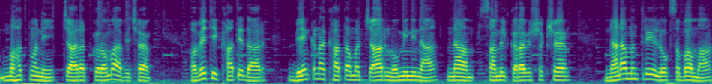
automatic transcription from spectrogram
મહત્વની જાહેરાત કરવામાં આવી છે. હવેથી ખાતેદાર બેંકના ખાતામાં ચાર નોમિનીના નામ સામેલ કરાવી શકશે. નાણામંત્રીએ લોકસભામાં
